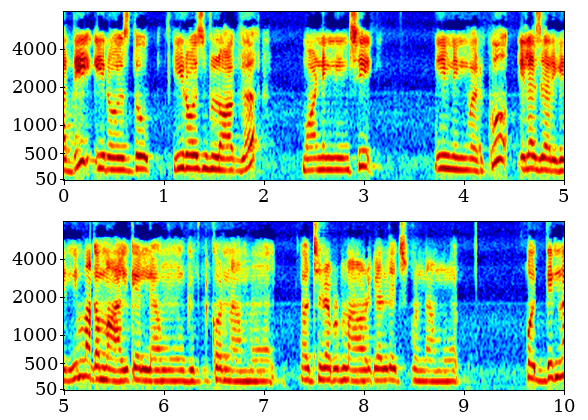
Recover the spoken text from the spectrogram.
అది ఈ రోజు ఈ రోజు బ్లాగ్ మార్నింగ్ నుంచి ఈవినింగ్ వరకు ఇలా జరిగింది. మాకు మాల్కి వెళ్ళాము గిఫ్ట్ కొన్నాము వచ్చేటప్పుడు మామిడికాయలు తెచ్చుకున్నాము. పొద్దున్న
